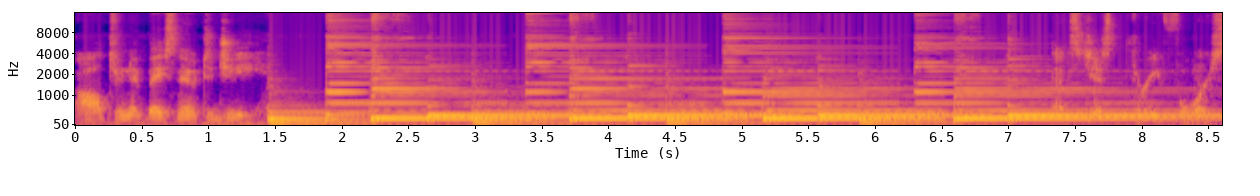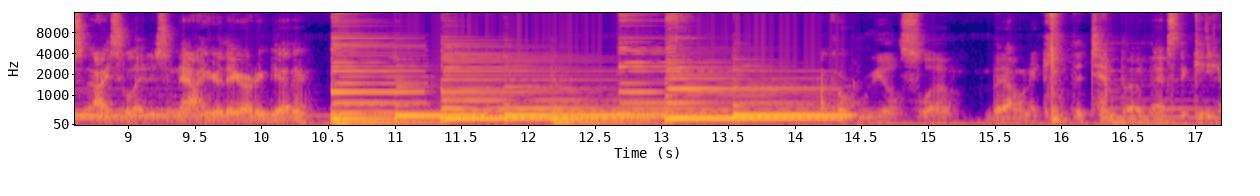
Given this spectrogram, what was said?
alternate bass note to G. isolated. So now here they are together. I'll go real slow, but I want to keep the tempo. That's the key.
